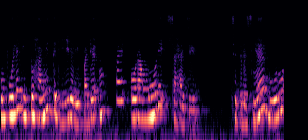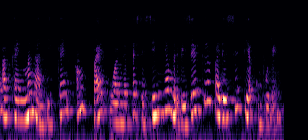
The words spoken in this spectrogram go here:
kumpulan itu hanya terdiri daripada empat orang murid sahaja. Seterusnya, guru akan mengagihkan empat warna plastisin yang berbeza kepada setiap kumpulan.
